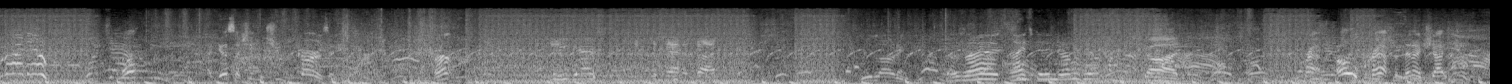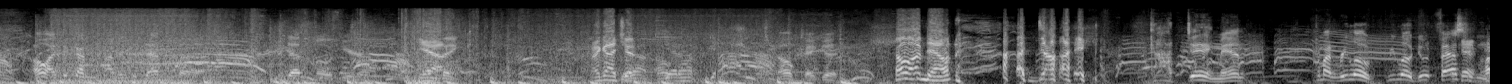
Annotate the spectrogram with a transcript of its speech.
What do I do? Well, I guess I shouldn't shoot the cars anymore. Well, you guys. Get that aside. Reloading. Was that nice getting drunk with you? God. Crap. Oh, crap! And then I shot you. Oh, I think I'm I'm in the death uh, death mode here. Yeah. I Yeah. think. I got you. Get up. Get Okay, good. Oh, I'm down. I died. God dang, man. Come on, reload, reload. Do it faster Okay, than oh,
